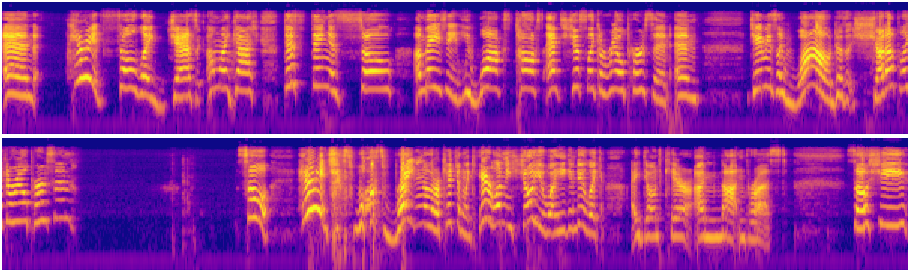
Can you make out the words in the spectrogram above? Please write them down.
And Harriet's so like jazzed. Like, oh my gosh, this thing is so amazing. He walks, talks, acts just like a real person. And Jamie's like, wow, does it shut up like a real person? So Harriet just walks right into their kitchen, like, here, let me show you what he can do. Like, I don't care. I'm not impressed. So she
